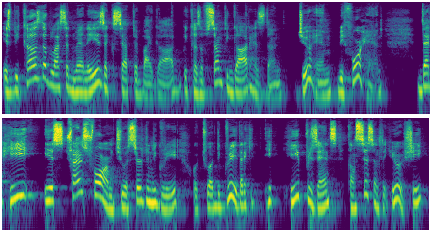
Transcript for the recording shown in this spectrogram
it's because the blessed man is accepted by God because of something God has done to him beforehand that he is transformed to a certain degree or to a degree that he, he, he presents consistently, he or she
